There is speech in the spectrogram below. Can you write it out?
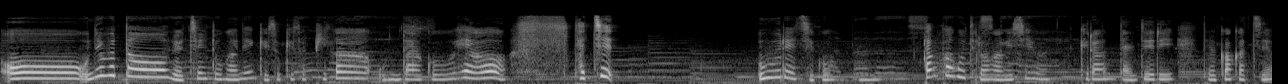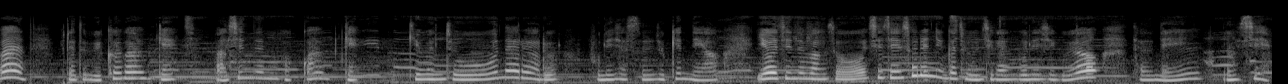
어, 오늘부터 며칠 동안은 계속해서 비가 온다고 해요. 자칫 우울해지고, 음, 땅 파고 들어가기 쉬운 그런 날들이 될 것 같지만, 그래도 밀크가 함께, 맛있는 것과 함께, 기분 좋은 하루하루 보내셨으면 좋겠네요. 이어지는 방송 CJ 소리님과 좋은 시간 보내시고요. 저는 내일 10시에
